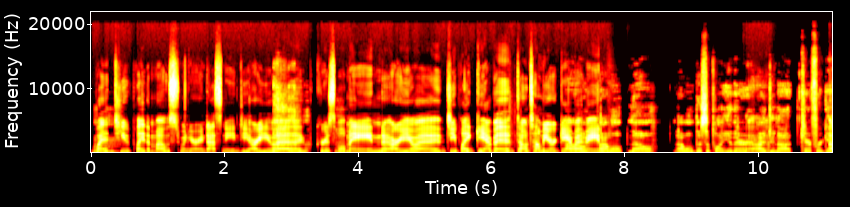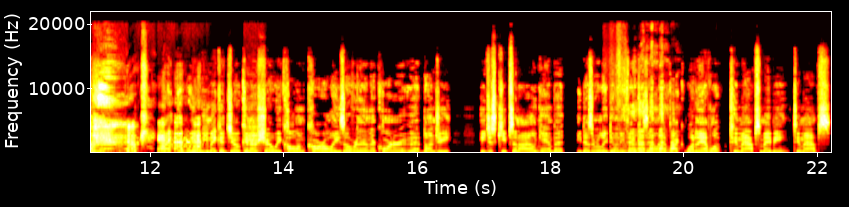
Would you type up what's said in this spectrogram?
what do you play the most when you're in Destiny? Do you, are you a Crucible main? Are you a do you play Gambit? Don't tell me you're a Gambit Oh, main. I won't. No, I won't disappoint you there. I do not care for Gambit. I, we, we make a joke in our show. We call him Carl. He's over there in their corner at Bungie. He just keeps an eye on Gambit. He doesn't really do anything because they only have like what do they have? What two maps? Maybe two maps.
